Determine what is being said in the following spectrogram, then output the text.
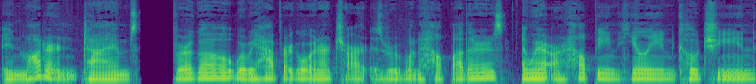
in modern times, Virgo, where we have Virgo in our chart, is where we want to help others and where our helping, healing, coaching,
